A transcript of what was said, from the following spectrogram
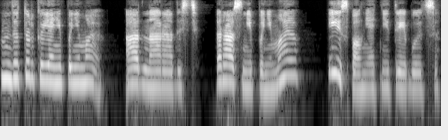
Да только я не понимаю. Одна радость. Раз не понимаю, и исполнять не требуется.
